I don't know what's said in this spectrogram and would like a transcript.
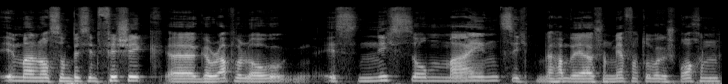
immer noch so ein bisschen fischig. Äh, Garoppolo ist nicht so meins. Ich haben wir ja schon mehrfach drüber gesprochen.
